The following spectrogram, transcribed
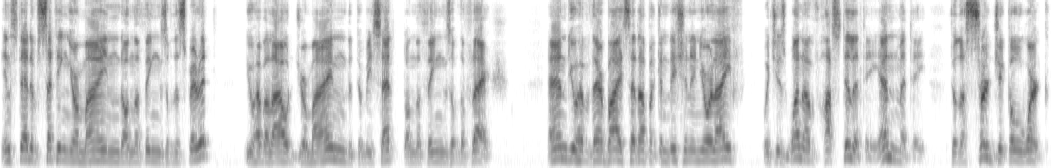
Instead of setting your mind on the things of the Spirit, you have allowed your mind to be set on the things of the flesh and you have thereby set up a condition in your life which is one of hostility, enmity to the surgical work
